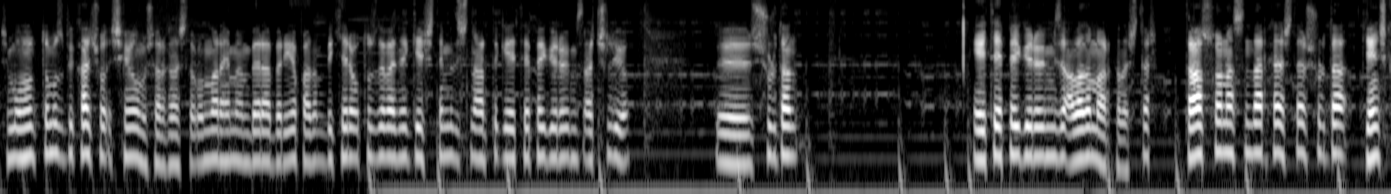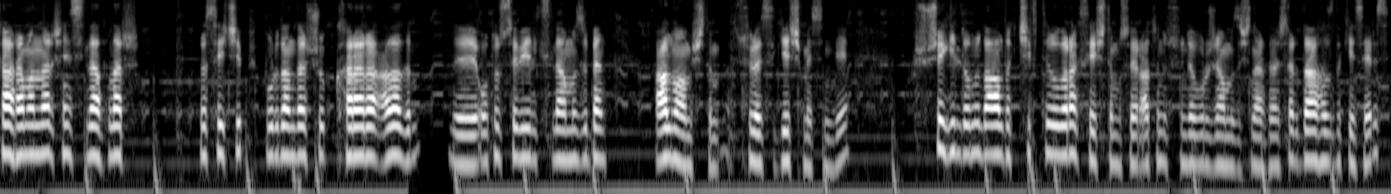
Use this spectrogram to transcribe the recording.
Şimdi unuttuğumuz birkaç şey olmuş arkadaşlar. Onları hemen beraber yapalım. Bir kere 30 levelde geçtiğimiz için artık ETP görevimiz açılıyor. E, şuradan ETP görevimizi alalım arkadaşlar. Daha sonrasında arkadaşlar şurada genç kahramanlar için silahlar seçip buradan da şu kararı alalım. Ee, 30 seviyelik silahımızı ben almamıştım süresi geçmesin diye. Şu şekilde onu da aldık. Çiftli olarak seçtim bu sefer atın üstünde vuracağımız için arkadaşlar. Daha hızlı keseriz.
